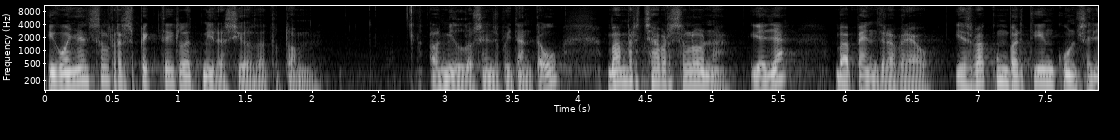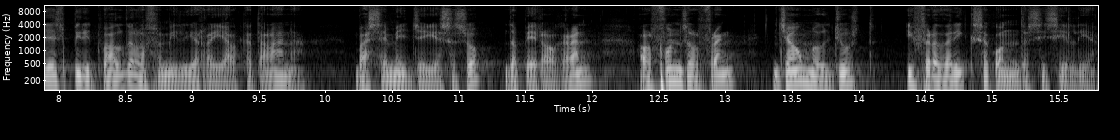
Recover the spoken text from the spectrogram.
i guanyant-se el respecte i l'admiració de tothom. El 1281 va marxar a Barcelona i allà va aprendre hebreu i es va convertir en conseller espiritual de la família reial catalana. Va ser metge i assessor de Pere el Gran, Alfons el Franc, Jaume el Just i Frederic II de Sicília.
